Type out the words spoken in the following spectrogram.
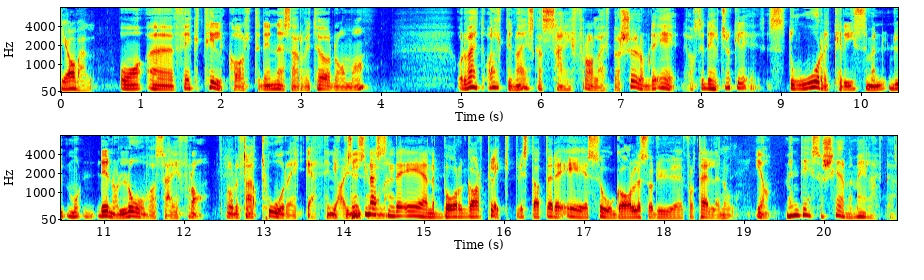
Ja vel. og uh, fikk tilkalt denne servitørdama. Og du veit alltid når jeg skal si fra, Leif Berr, sjøl om det er altså det er jo ikke noen store krise, men du må, det er nå lov å si fra når du får to reker til 99 kroner. Ja, jeg syns nesten det er en borgerplikt, hvis at det er så gale som du eh, forteller nå. Ja, men det som skjer med meg, Leif Per,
